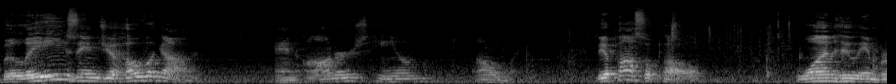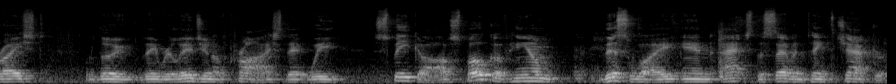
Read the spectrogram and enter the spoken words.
believes in Jehovah God and honors Him only. The Apostle Paul, one who embraced the, the religion of Christ that we speak of, spoke of him this way in Acts the 17th chapter.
